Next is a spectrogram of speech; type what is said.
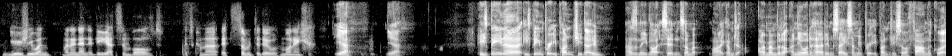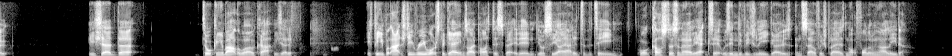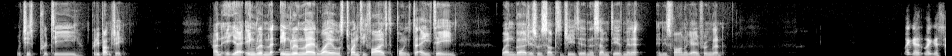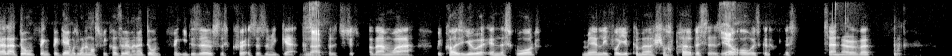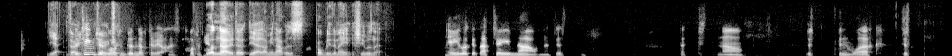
Usually when when an entity gets involved, it's commer- it's something to do with money. Yeah. Yeah. He's been uh he's been pretty punchy though, hasn't he? Like since I'm like I'm just, I remember that I knew I'd heard him say something pretty punchy, so I found the quote. He said that talking about the World Cup, he said if if people actually rewatch the games I participated in, you'll see I added to the team. What cost us an early exit was individual egos and selfish players not following our leader, which is pretty pretty punchy. And it- yeah, England England led Wales twenty five to points to eighteen when Burgess was substituted in the seventieth minute in his final game for England. Like I, like I said, I don't think the game was won and lost because of him, and I don't think he deserves the criticism he gets. No, But it's just for them where because you were in the squad mainly for your commercial purposes, Yeah. you're always going to be the centre of it. Yeah, very. the team just wasn't good enough, to be honest. Well, no, yeah, I mean that was probably the main issue, wasn't it? Yeah, you look at that team now, and it just, that just no, just didn't work. Just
